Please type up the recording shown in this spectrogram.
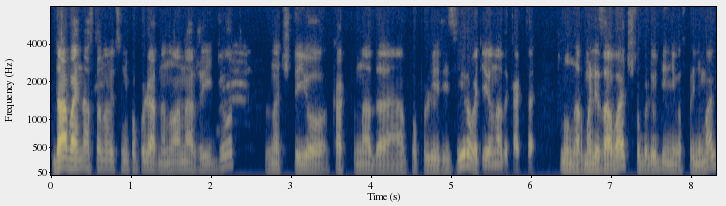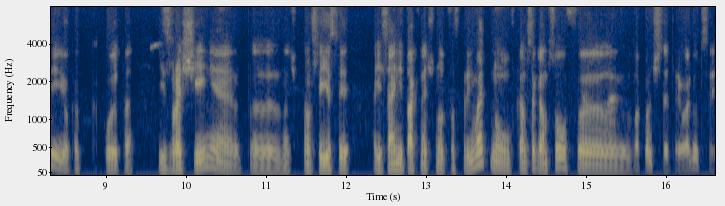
да, война становится непопулярной, но она же идет, значит, ее как-то надо популяризировать, ее надо как-то ну, нормализовать, чтобы люди не воспринимали ее как какое-то извращение, значит, потому что если если они так начнут воспринимать, ну, в конце концов, э, закончится эта революция.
